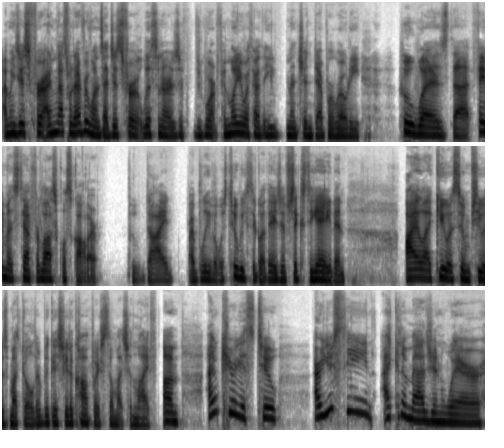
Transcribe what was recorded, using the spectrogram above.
I mean, just for, I mean, that's what everyone said. Just for listeners, if you weren't familiar with her, that he mentioned Deborah Rhode, who was the famous Stanford Law School scholar who died, I believe it was two weeks ago at the age of 68. And I, like you, assumed she was much older because she'd accomplished so much in life. Um, I'm curious too. Are you seeing? I can imagine where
